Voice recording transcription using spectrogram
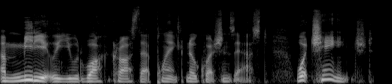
immediately you would walk across that plank, no questions asked. What changed?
